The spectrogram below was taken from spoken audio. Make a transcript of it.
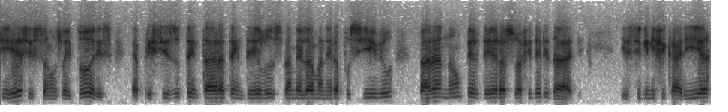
se esses são os leitores, é preciso tentar atendê-los da melhor maneira possível para não perder a sua fidelidade. Isso significaria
